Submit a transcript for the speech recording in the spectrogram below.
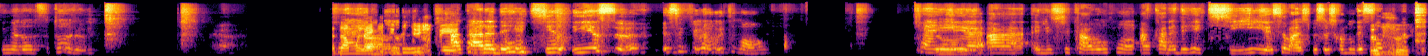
Vingador do Futuro? Da Que mulher aí que tem os três A cara derretida. Isso! Esse filme é muito bom. Que aí Eu- a- eles ficavam com a cara derretia, sei lá, as pessoas ficavam deformadas.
